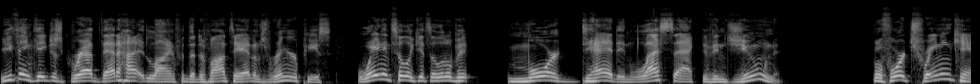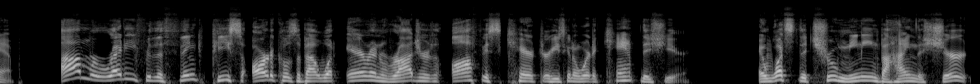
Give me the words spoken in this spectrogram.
You think they just grabbed that headline from the Davante Adams ringer piece, wait until it gets a little bit more dead and less active in June before training camp. I'm ready for the think piece articles about what Aaron Rodgers' office character he's going to wear to camp this year. And what's the true meaning behind the shirt?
